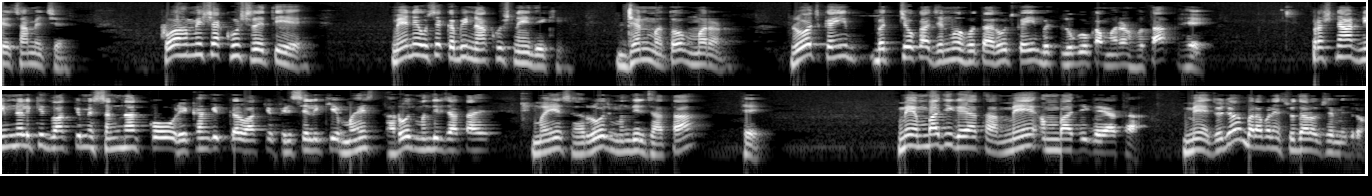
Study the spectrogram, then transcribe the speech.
है सामे छे। वह हमेशा खुश रहती है। मैंने उसे कभी नाखुश नहीं देखी। जन्म तो मरण। रोज कई बच्चों का जन्म होता है रोज कई लोगों का मरण होता है। प्रश्न आठ निम्नलिखित वाक्य में संज्ञा को रेखांकित कर वाक्य फिर से लिखिए। महेश हर रोज मंदिर जाता है। महेश हर रोज मंदिर जाता है। मैं अंबाजी गया था मैं अंबाजी गया था मैं जो जो बराबर है सुधारो छे मित्रों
